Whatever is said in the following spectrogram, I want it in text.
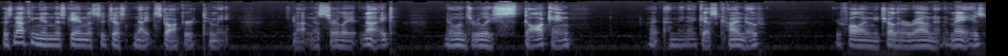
There's nothing in this game that suggests Night Stalker to me. Not necessarily at night. No one's really stalking. I, I mean, I guess kind of. You're following each other around in a maze.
